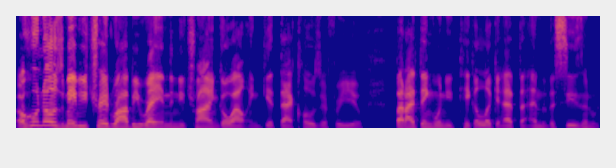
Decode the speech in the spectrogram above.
Or who knows, maybe you trade Robbie Ray and then you try and go out and get that closer for you. But I think when you take a look at the end of the season,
